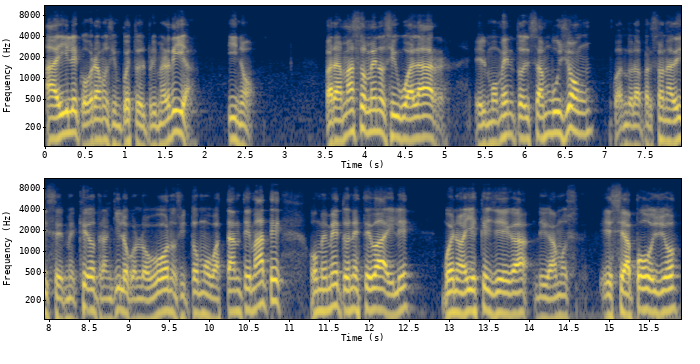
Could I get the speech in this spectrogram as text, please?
ahí le cobramos impuestos del primer día. Y no. Para más o menos igualar el momento del zambullón, cuando la persona dice, me quedo tranquilo con los bonos y tomo bastante mate, o me meto en este baile, bueno, ahí es que llega, digamos, ese apoyo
